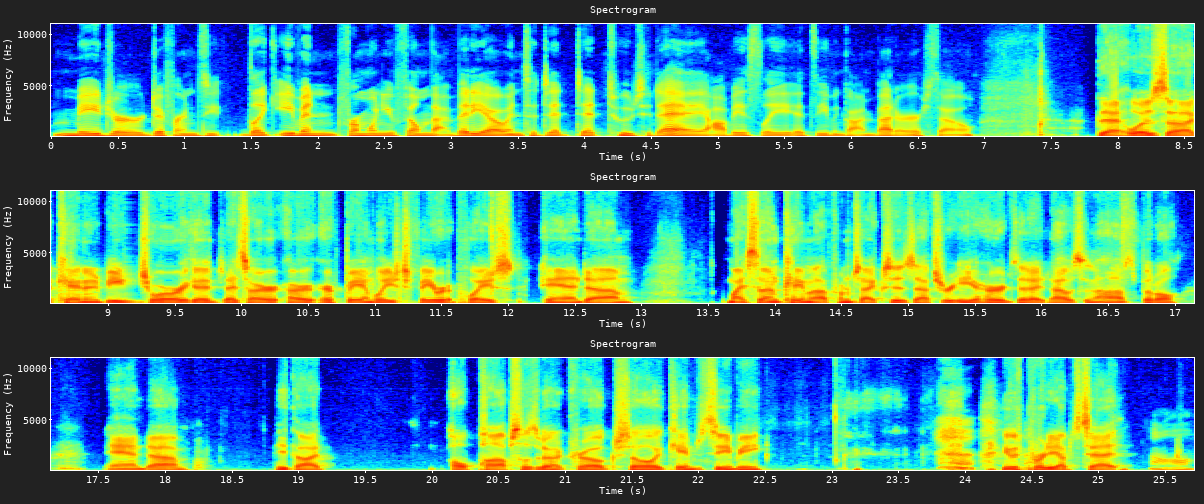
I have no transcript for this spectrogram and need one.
major difference. Like even from when you filmed that video and to to today, obviously it's even gotten better. So. That was uh, Cannon Beach, Oregon. That's our, our, our family's favorite place. And um, my son came up from Texas after he heard that I, I was in the hospital. And um, he thought old Pops was going to croak. So he came to see me he was pretty upset. Aww.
